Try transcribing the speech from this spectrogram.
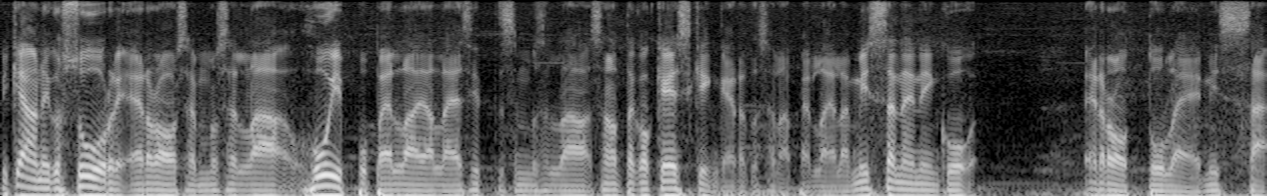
mikä on niinku suuri ero semmoisella huippupelaajalla ja sitten semmoisella, sanottako keskinkertaisella pelaajalla? Missä ne niinku erot tulee, missä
